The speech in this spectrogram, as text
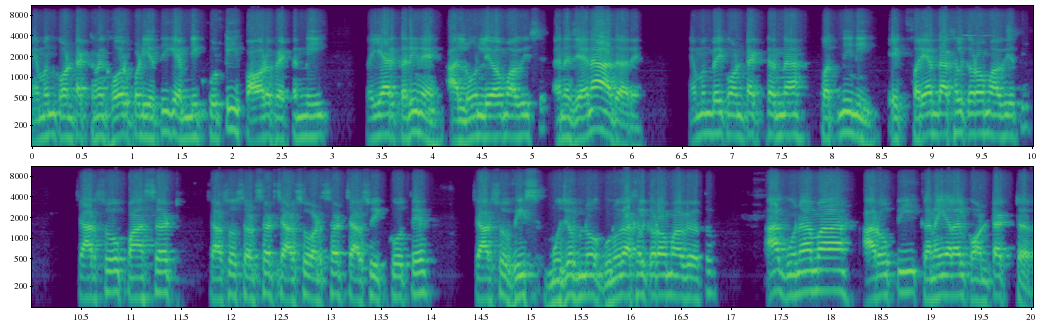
હેમંત કોન્ટ્રાક્ટરને ખબર પડી હતી કે એમની ખોટી પાવર ઓફ એટર્ની તૈયાર કરીને આ લોન લેવામાં આવી છે અને જેના આધારે હેમંતભાઈ કોન્ટ્રાક્ટરના પત્નીની એક ફરિયાદ દાખલ કરવામાં આવી હતી. ચારસો પાસઠ, ચારસો સડસઠ, ચારસો અડસઠ, ચારસો ઇકોતેર, ચારસો વીસ મુજબનો ગુનો દાખલ કરવામાં આવ્યો હતો. આ ગુનામાં આરોપી કનૈયાલાલ કોન્ટ્રાક્ટર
